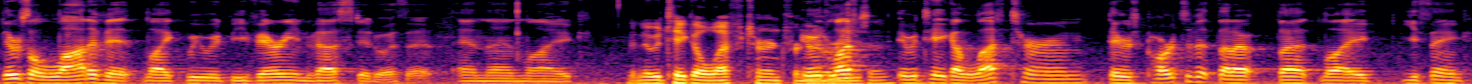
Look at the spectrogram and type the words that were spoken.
there's a lot of it like we would be very invested with it, and then like And it would take a left turn for it no would left reason. it would take a left turn. There's parts of it that I, that like you think,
